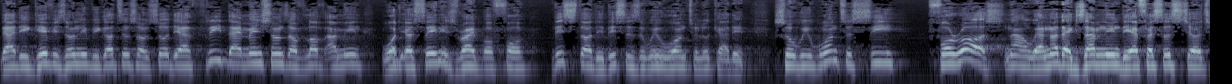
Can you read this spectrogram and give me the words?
That he gave his only begotten son. So there are three dimensions of love. I mean, what you're saying is right, but for this study, this is the way we want to look at it. So we want to see for us, now we are not examining the Ephesus church,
